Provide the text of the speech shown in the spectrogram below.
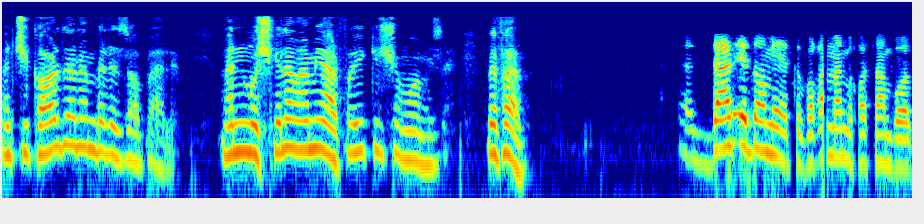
من چی کار دارم به رضا پهلوی؟ من مشکلم همین حرفایی که شما میزن بفرم در ادامه اتفاقا من می‌خواستم باز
